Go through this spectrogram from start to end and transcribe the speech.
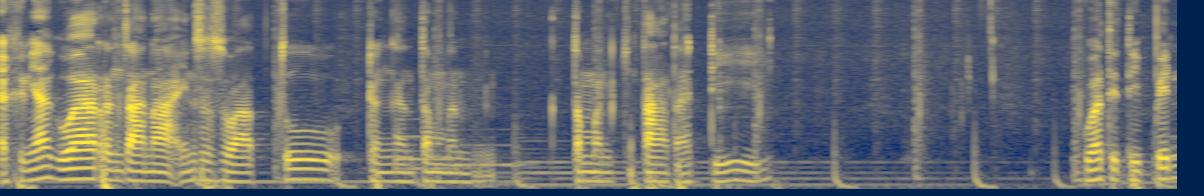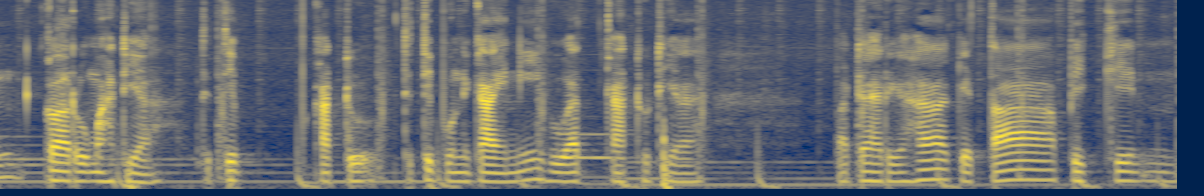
akhirnya gua rencanain sesuatu dengan temen teman kita tadi. Gue titipin ke rumah dia. Titip kado titip boneka ini buat kado dia. Pada hari H kita bikin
